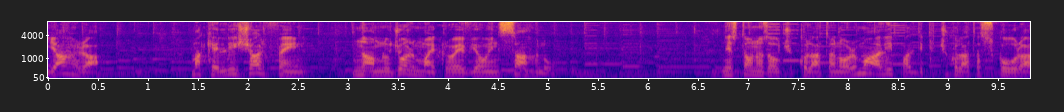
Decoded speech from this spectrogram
jaħraq ma kellix għalfejn nagħmlu ġol-microwave jew insaħħnu. Nistgħu nużaw ċikkulata normali bħal dik iċ-ċikkulata skura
